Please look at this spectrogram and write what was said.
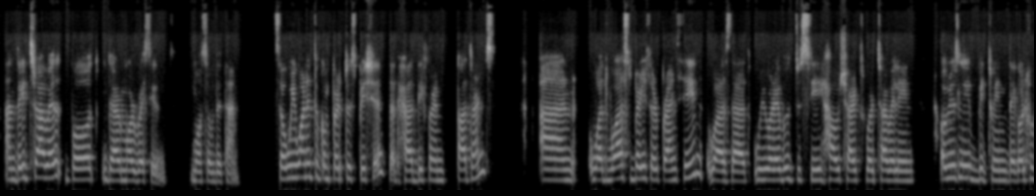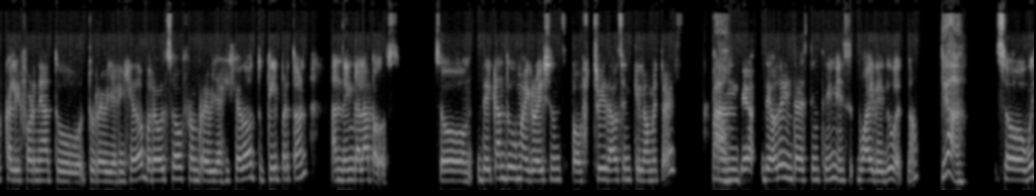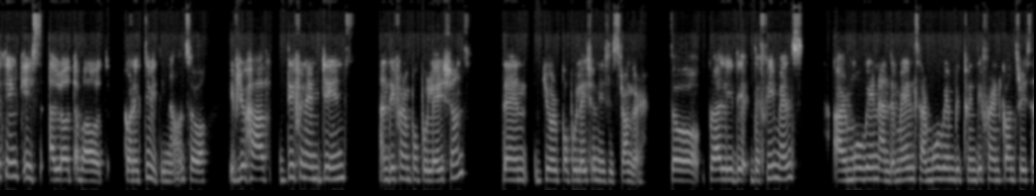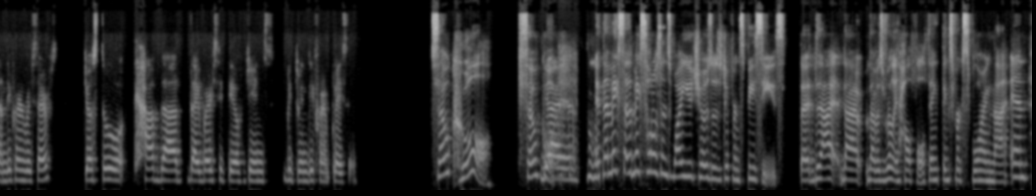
and they travel, but they are more resident most of the time. So we wanted to compare two species that had different patterns. And what was very surprising was that we were able to see how sharks were traveling, obviously between the Gulf of California to, to Revillagigedo, but also from Revillagigedo to Clipperton and then Galapagos. So they can do migrations of 3,000 kilometers. Wow. And the, the other interesting thing is why they do it, no? Yeah. So we think it's a lot about connectivity, no? So if you have different genes and different populations, then your population is stronger. So probably the, the females are moving and the males are moving between different countries and different reserves just to have that diversity of genes between different places. So cool. So cool. Yeah, yeah. and that makes that makes total sense why you chose those different species. That that that that was really helpful. Thank thanks for exploring that. And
